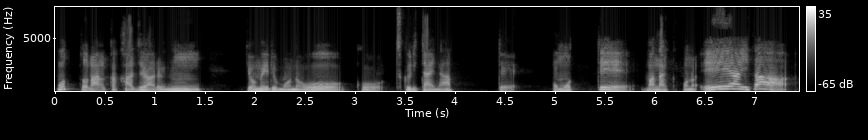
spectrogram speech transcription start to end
もっとなんかカジュアルに読めるものをこう作りたいなって思って、まあなんかこの AI が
